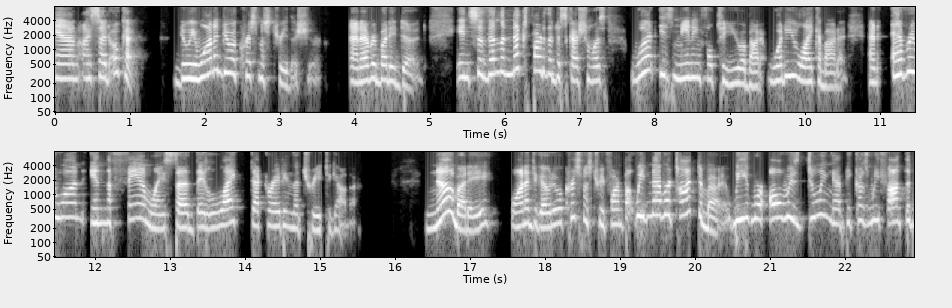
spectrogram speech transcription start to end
and I said, okay, do we want to do a Christmas tree this year? And everybody did. And so then the next part of the discussion was, what is meaningful to you about it? What do you like about it? And everyone in the family said they liked decorating the tree together. Nobody wanted to go to a Christmas tree farm, but we never talked about it. We were always doing it because we thought that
